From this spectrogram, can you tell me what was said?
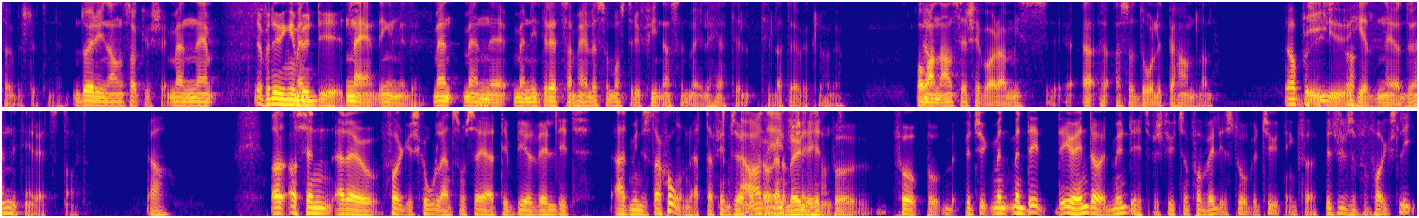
tagit beslut om det. Då är det en annan sak i sig. Men, eh, ja, för det är ingen men, myndighet. Nej, det är ingen myndighet. Men, men, mm. eh, men i ett rättssamhälle så måste det finnas en möjlighet till, till att överklaga. Om ja. man anser sig vara miss, eh, alltså dåligt behandlad. Ja, precis, det är ju ja. helt nödvändigt i en rättsstat. Ja. Och, och sen är det ju folk i skolan som säger att det blir väldigt administration, att det finns överklagande ja, möjlighet på, på, på betyg. Men, men det, det, är ju ändå ett myndighetsbeslut som får väldigt stor betydning för, betydelse för folks liv.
